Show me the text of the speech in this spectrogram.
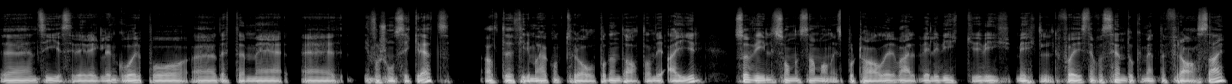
eh, NCIS-regelen går på eh, dette med eh, informasjonssikkerhet, at firmaet har kontroll på den dataen de eier, så vil sånne samhandlingsportaler være veldig virkelig. For istedenfor å sende dokumentene fra seg,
